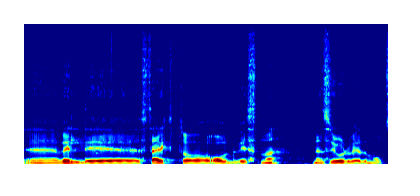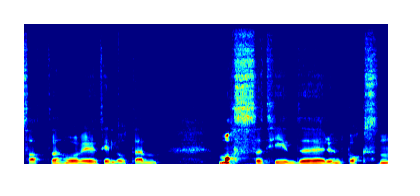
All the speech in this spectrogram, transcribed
eh, veldig sterkt og overbevisende, men så gjorde vi det motsatte, og vi tillot dem masse tid rundt boksen.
